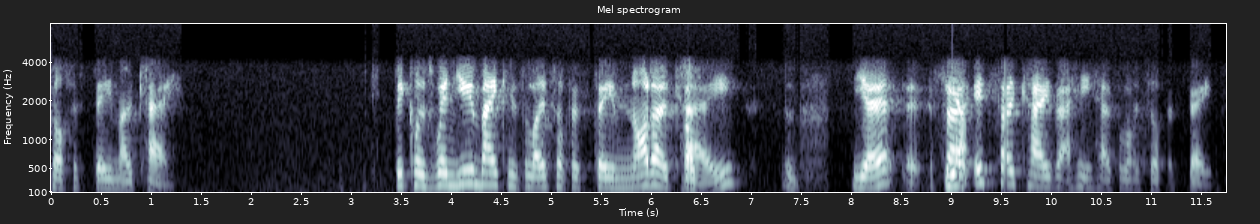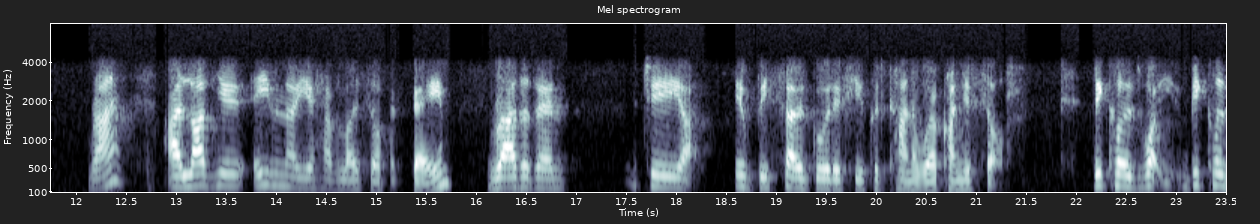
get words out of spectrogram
self esteem okay. Because when you make his low self esteem not okay, oh. yeah, so yeah. it's okay that he has low self esteem. right? I love you even though you have low self esteem, rather than, gee, it would be so good if you could kind of work on yourself. Because what because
